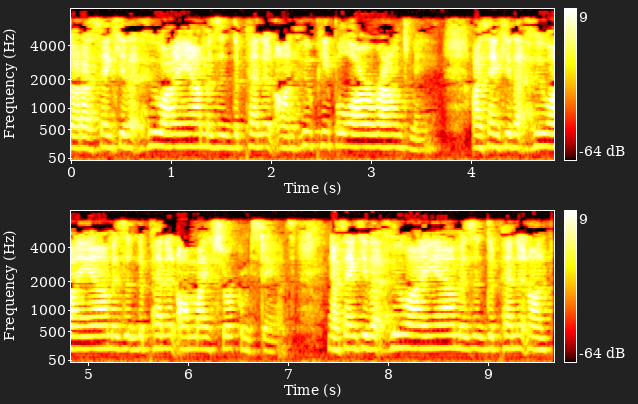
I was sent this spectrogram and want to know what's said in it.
God, I thank you that who I am isn't dependent on who people are around me. I thank you that who I am isn't dependent on my circumstance. I thank you that who I am isn't dependent on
